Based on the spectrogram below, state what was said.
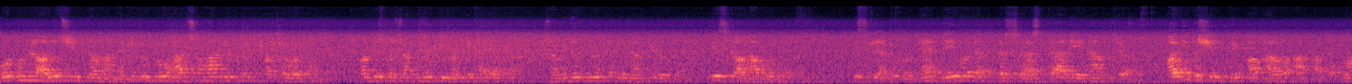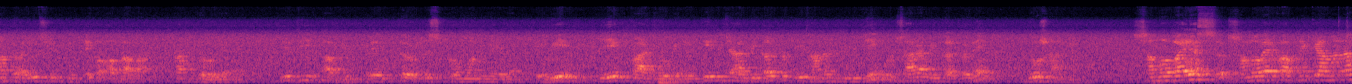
वो तुमने अद्भुत सिद्ध माना, क्योंकि दो हाथ समान रूप में स्पर्श होता है। और जिसमें संयोग विभाग दिखाया जाता है। संयोग विभाग होता है। इसका अभाव हो जाएगा इसलिए बोलते हैं देवदत्त सहस्त्रादि नाम से अजित सिद्धि अभाव आपात वहाँ पर अजित सिद्धि का अभाव प्राप्त हो गया यदि अभिप्रेत तो इसको मन में रखते हुए एक पाठ हो गया तीन चार विकल्प दिखाना विधि उन सारा विकल्प में दोष आ समवाय समवाय को आपने क्या माना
